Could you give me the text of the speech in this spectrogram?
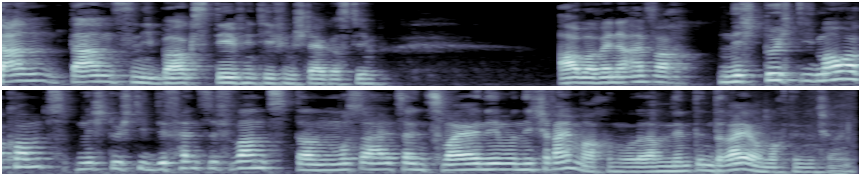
Dann, dann sind die Bucks definitiv ein stärkeres Team. Aber wenn er einfach nicht durch die Mauer kommt, nicht durch die Defensive Wand, dann muss er halt seinen Zweier nehmen und nicht reinmachen. Oder er nimmt den Dreier und macht den nicht rein.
